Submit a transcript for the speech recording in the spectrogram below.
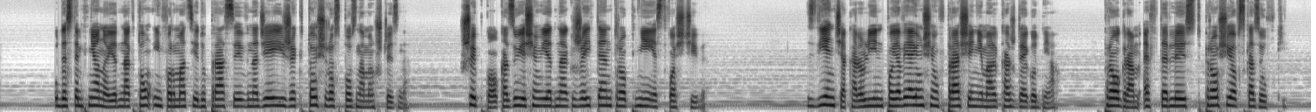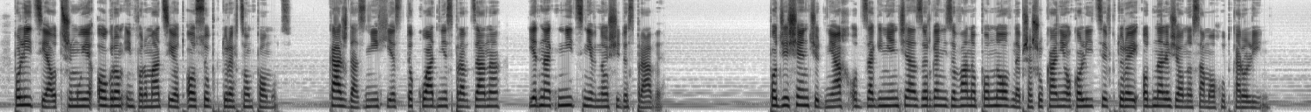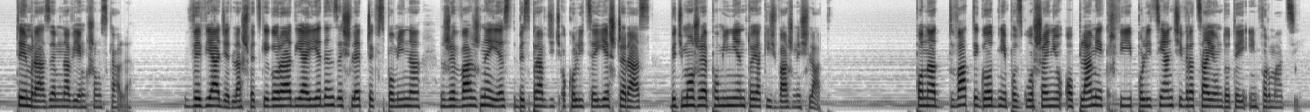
Udostępniono jednak tą informację do prasy w nadziei, że ktoś rozpozna mężczyznę. Szybko okazuje się jednak, że i ten trop nie jest właściwy. Zdjęcia Karolin pojawiają się w prasie niemal każdego dnia. Program Efterlist prosi o wskazówki. Policja otrzymuje ogrom informacji od osób, które chcą pomóc. Każda z nich jest dokładnie sprawdzana, jednak nic nie wnosi do sprawy. Po dziesięciu dniach od zaginięcia zorganizowano ponowne przeszukanie okolicy, w której odnaleziono samochód Karolin. Tym razem na większą skalę. W wywiadzie dla szwedzkiego radia jeden ze śledczych wspomina, że ważne jest, by sprawdzić okolice jeszcze raz, być może pominięto jakiś ważny ślad. Ponad dwa tygodnie po zgłoszeniu o plamie krwi policjanci wracają do tej informacji.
